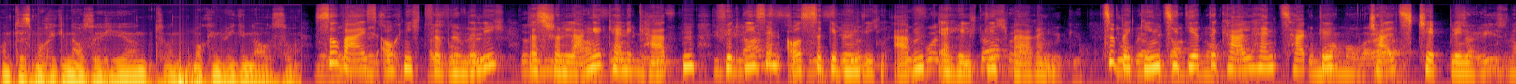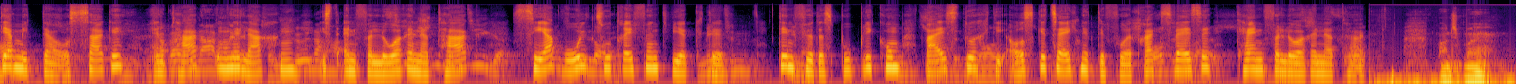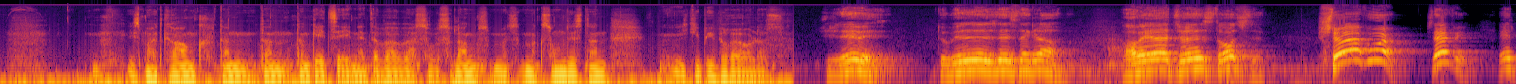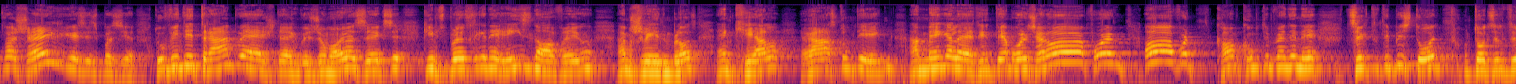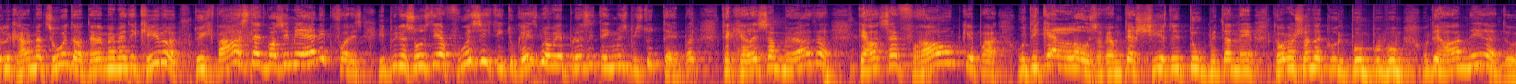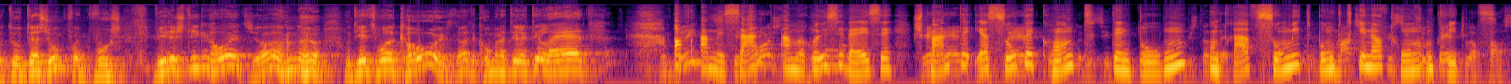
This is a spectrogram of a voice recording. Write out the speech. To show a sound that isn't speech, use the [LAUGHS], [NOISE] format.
Und das mache ich genauso hier und, und mache in Wien genauso. So war es auch nicht verwunderlich, dass schon lange keine Karten für diesen außergewöhnlichen Abend erhältlich waren. Zu Beginn zitierte Karl-Heinz Hackel Charles Chaplin, der mit der Aussage, ein Tag ohne Lachen ist ein verlorener Tag, sehr wohl zutreffend wirkte. Denn für das Publikum war es durch die ausgezeichnete Vortragsweise kein verlorener Tag manchmal ist man halt krank, dann, dann, dann geht es eh nicht. Aber, aber so, solange man gesund ist, dann ich gebe überall alles. Steffi, du wirst es nicht glauben. Aber er erzählt es trotzdem. Stell vor, Steffi, etwas Schreckliches ist passiert. Du, wenn die Trampe einsteigen willst, um halb sechs, gibt es plötzlich eine Riesenaufregung am Schwedenplatz. Ein Kerl rast um die Ecken, eine Menge Leute hinter ihm, alle schreien, fallen, oh, fallen. Kaum kommt ihm in die Nähe, zieht er die Pistole und hat sich natürlich keiner mehr zugetan. Dann hat mir die Käfer. Du, ich weiß nicht, was in mir reingefahren ist. Ich bin ja sonst eher vorsichtig. Du kennst mich, aber ich plötzlich denken müssen, bist du deppert? Der Kerl ist ein Mörder. Der hat seine Frau umgebracht. Und die geht los auf ihn der schießt die Tug mit der Nähe. Da haben wir schon eine Kugel, bum, bum, bum. Und die nicht, du, du, der ist umgefallen, wusch, wie ein Stiegel Holz, ja. [LAUGHS] Und jetzt, wo er K.O. ist, ne, da kommen natürlich die Leute. Auf amüsant, amoröse Weise spannte er so gekonnt den Bogen und traf somit punktgenau Ton und Witz.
